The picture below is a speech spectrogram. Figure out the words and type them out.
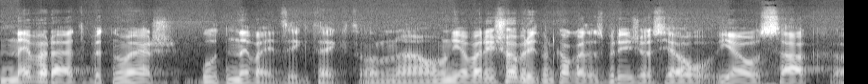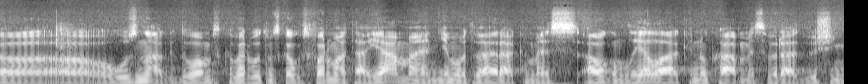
nevarētu, bet nu, vienkārši būtu nevajadzīgi teikt. Un, uh, un jau arī šobrīd man kaut kādos brīžos jau, jau sāk uh, uznākt domas, ka varbūt mums kaut kas formātā jāmaina, ņemot vērā, ka mēs augam lielāki, nu, kā mēs varētu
